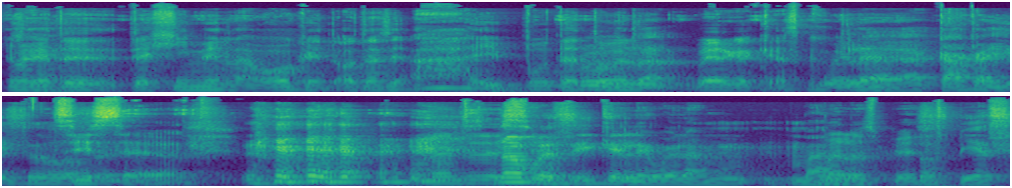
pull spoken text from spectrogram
Imagínate, te gime en la boca y, o te hace, ay, puta, todo Puta. el verga que asco. huele a caca y esto. Sí, se. No, entonces No, sí. pues sí que le huelan mal, Mal los los pies.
